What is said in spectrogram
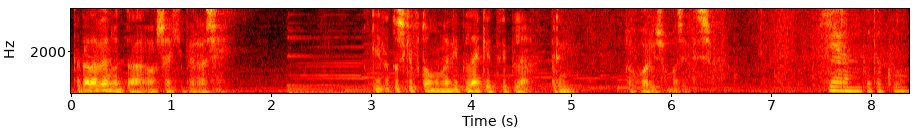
Καταλαβαίνω τα όσα έχει περάσει. Και θα το σκεφτόμουν διπλά και τριπλά πριν προχωρήσω μαζί της. Χαίρομαι που το ακούω.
